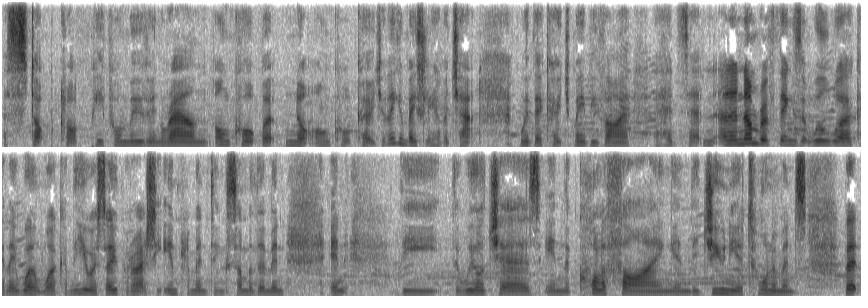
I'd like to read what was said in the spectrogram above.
a stop clock, people moving around on court but not on court coaching. They can basically have a chat with their coach, maybe via a headset, and, and a number of things that will work and they won't work. And the US Open are actually implementing some of them in in the the wheelchairs in the qualifying in the junior tournaments. But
